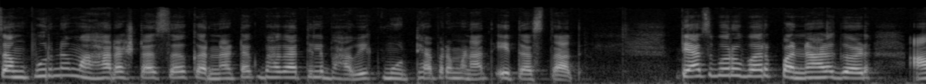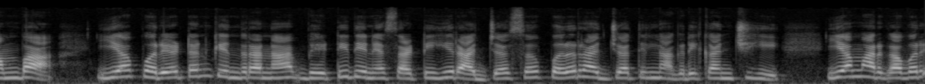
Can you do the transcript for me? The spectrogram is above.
संपूर्ण महाराष्ट्रासह कर्नाटक भागातील भाविक मोठ्या प्रमाणात येत असतात. त्याचबरोबर पन्हाळगड आंबा या पर्यटन केंद्रांना भेटी देण्यासाठीही राज्यासह परराज्यातील नागरिकांचीही या मार्गावर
